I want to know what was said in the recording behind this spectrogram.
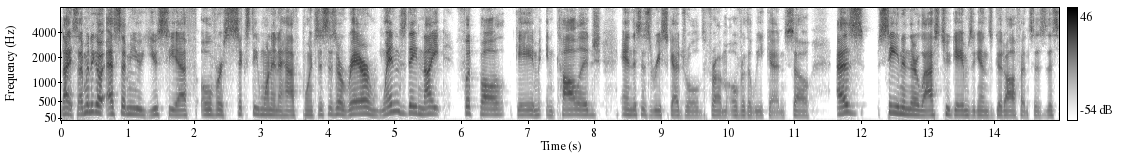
Nice. I'm going to go SMU UCF over 61 and a half points. This is a rare Wednesday night football game in college, and this is rescheduled from over the weekend. So, as seen in their last two games against good offenses, this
